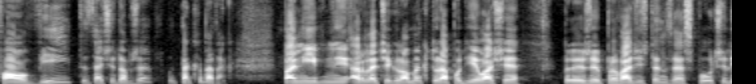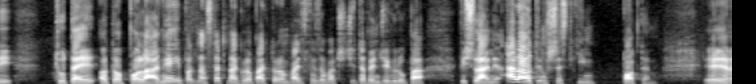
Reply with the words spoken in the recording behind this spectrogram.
choreografowi, to się dobrze? Tak, chyba tak. Pani Arlecie Gromy, która podjęła się, żeby prowadzić ten zespół, czyli tutaj oto Polanie i następna grupa, którą Państwo zobaczycie, to będzie grupa Wiślanie, ale o tym wszystkim potem. E,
